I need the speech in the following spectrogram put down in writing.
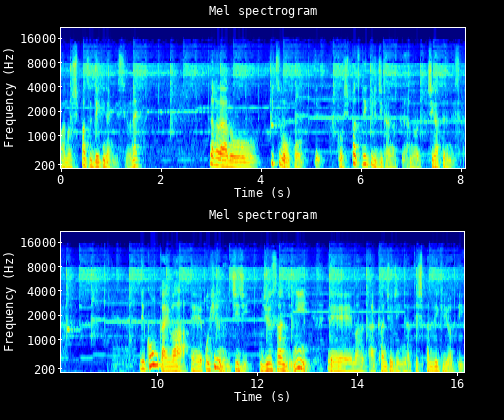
あの出発できないんですよね。だからあのいつもこうこう出発できる時間があの違ってるんですよ。で今回は、えー、お昼の1時13時に、えーまあ、干潮時になって出発できるよっていう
